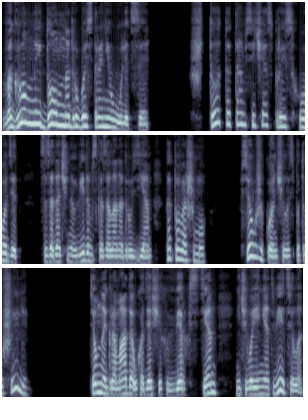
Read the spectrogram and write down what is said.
в огромный дом на другой стороне улицы. «Что-то там сейчас происходит», — с озадаченным видом сказала она друзьям. «Как по-вашему, все уже кончилось, потушили?» Темная громада уходящих вверх стен ничего ей не ответила,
